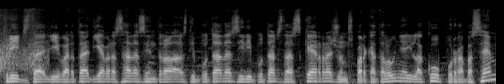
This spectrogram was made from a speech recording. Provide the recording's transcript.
Crits de llibertat i abraçades entre les diputades i diputats d'Esquerra, Junts per Catalunya i la CUP. Ho repassem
